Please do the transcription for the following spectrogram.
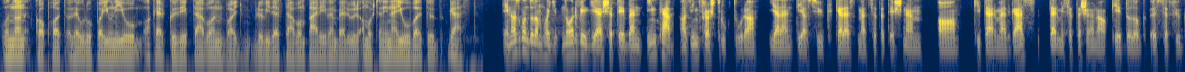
Onnan kaphat az Európai Unió akár középtávon, vagy rövidebb távon pár éven belül a mostaninál jóval több gázt? Én azt gondolom, hogy Norvégia esetében inkább az infrastruktúra jelenti a szűk keresztmetszetet, és nem a kitermelt gáz. Természetesen a két dolog összefügg.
